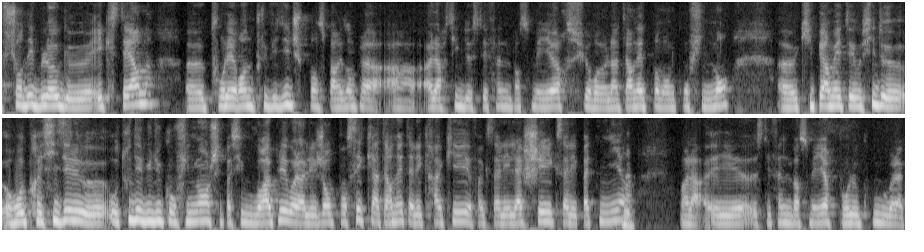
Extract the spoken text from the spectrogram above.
sur des blogs externes euh, pour les rendre plus visibles. Je pense par exemple à, l'article de Stéphane Bansmeyer sur euh, l'Internet pendant le confinement, euh, qui permettait aussi de repréciser au tout début du confinement, je ne sais pas si vous vous rappelez, voilà, les gens pensaient qu'Internet allait craquer, enfin que ça allait lâcher, que ça allait pas tenir. Voilà, et Stéphane Bansmeyer, pour le coup, voilà,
